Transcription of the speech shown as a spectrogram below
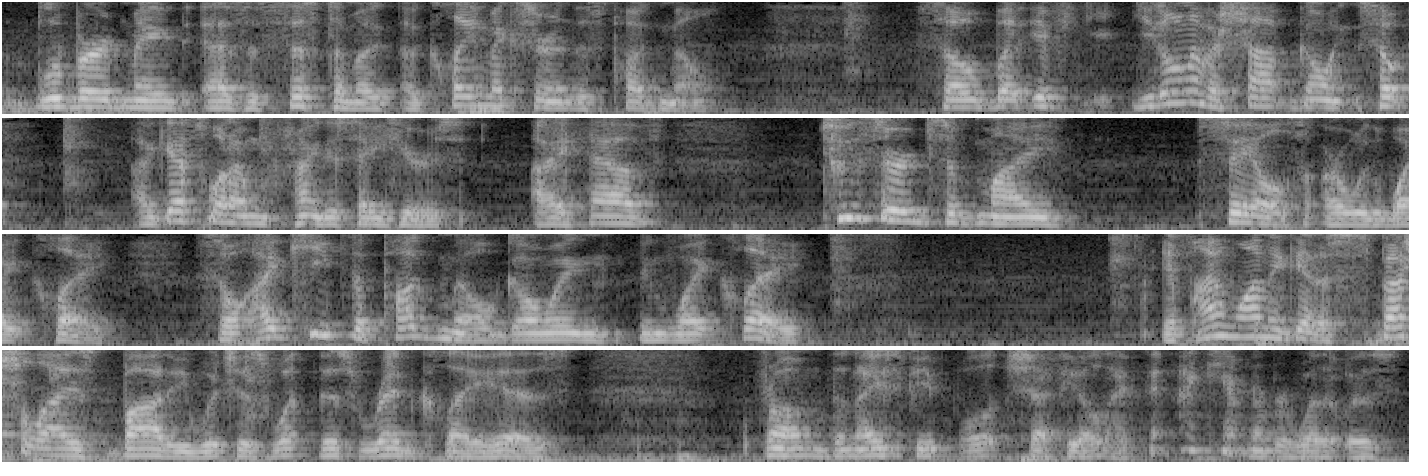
Bluebird made as a system a, a clay mixer in this pug mill. So, but if you don't have a shop going, so I guess what I'm trying to say here is I have two thirds of my sales are with white clay. So I keep the pug mill going in white clay. If I want to get a specialized body, which is what this red clay is, from the nice people at Sheffield, I think I can't remember whether it was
